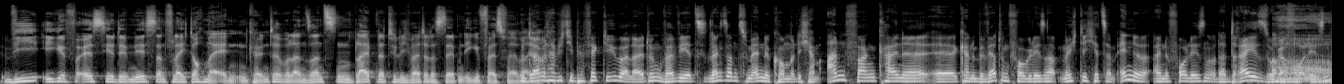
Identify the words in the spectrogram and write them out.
wie IGVS hier demnächst dann vielleicht doch mal enden könnte, weil ansonsten bleibt natürlich weiter das Statement IGVS Forever. Und damit ja. habe ich die perfekte Überleitung, weil wir jetzt langsam zum Ende kommen und ich am Anfang keine, äh, keine Bewertung vorgelesen habe, möchte ich jetzt am Ende eine vorlesen oder drei sogar vorlesen.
